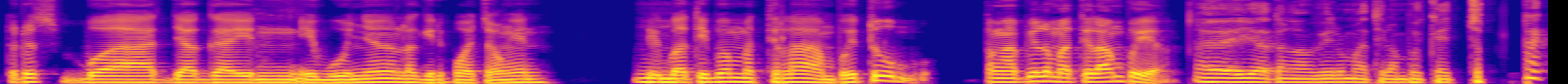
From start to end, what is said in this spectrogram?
terus buat jagain ibunya lagi dipocongin. Hmm. Tiba-tiba mati lampu. Itu tengah film mati lampu ya? Eh, iya tengah film mati lampu kayak cetek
